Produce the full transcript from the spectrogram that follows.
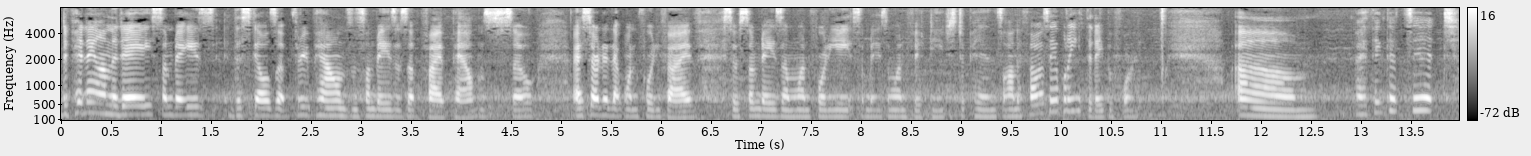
Depending on the day, some days the scale's up three pounds and some days it's up five pounds. So I started at 145. So some days I'm 148, some days I'm 150. It just depends on if I was able to eat the day before. Um, I think that's it.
